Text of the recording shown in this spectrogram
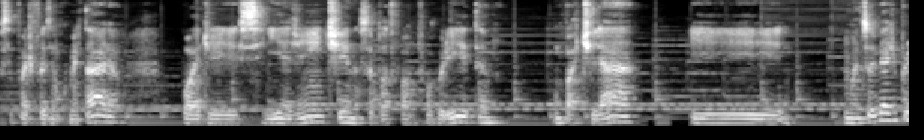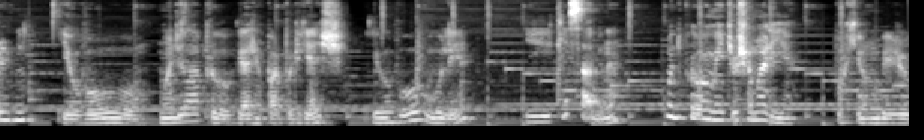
Você pode fazer um comentário, pode seguir a gente na sua plataforma favorita, compartilhar e mande sua viagem para mim. E eu vou. Mande lá pro Viagem para o Podcast. E eu vou, vou ler. E quem sabe, né? Muito provavelmente eu chamaria. Porque eu não vejo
